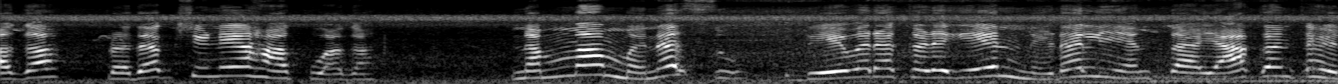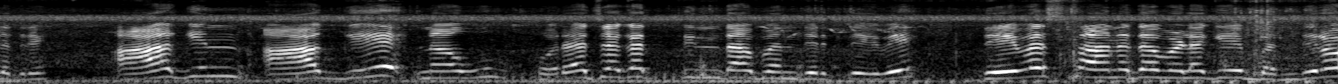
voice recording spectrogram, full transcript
ಆಗ ಪ್ರದಕ್ಷಿಣೆ ಹಾಕುವಾಗ ನಮ್ಮ ಮನಸ್ಸು ದೇವರ ಕಡೆಗೆ ನೆಡಲಿ ಅಂತ ಯಾಕಂತ ಹೇಳಿದ್ರೆ, ಆಗಿನ್ ಆಗೇ ನಾವು ಹೊರ ಜಗತ್ತಿಂದ ಬಂದಿರ್ತೇವೆ. ದೇವಸ್ಥಾನದ ಒಳಗೆ ಬಂದಿರೋ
